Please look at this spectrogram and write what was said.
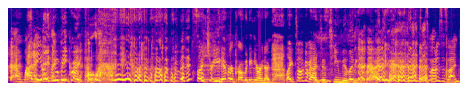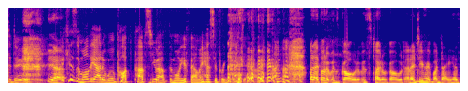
and, one day you'll then you'll be grateful. but it's so true. You never prophet in your own home. Like talk about just humility, right? that's what it's designed to do. yeah. Because the more the outer world pop, puffs you up, the more your family has to bring you down. But I thought it was gold. It was total gold. And I do hope one day he has,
